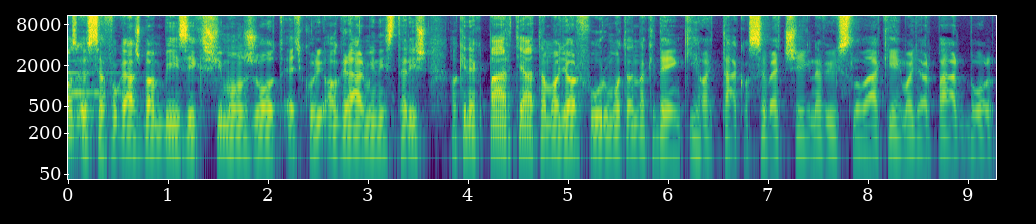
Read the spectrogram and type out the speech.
Az összefogásban bízik Simon Zsolt egykori agrárminiszter is, akinek pártját, a Magyar Fórumot annak idején kihagyták a Szövetség nevű szlovákiai magyar pártból.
